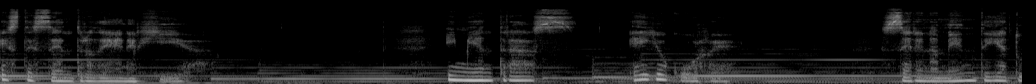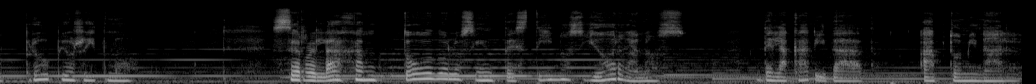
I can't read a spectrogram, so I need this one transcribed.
este centro de energía. Y mientras ello ocurre, serenamente y a tu propio ritmo. Se relajan todos los intestinos y órganos de la cavidad abdominal.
